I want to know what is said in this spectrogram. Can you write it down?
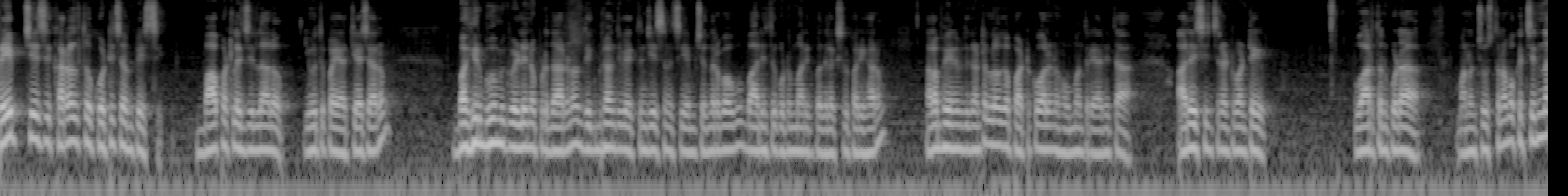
రేప్ చేసి కర్రలతో కొట్టి చంపేసి బాపట్ల జిల్లాలో యువతిపై అత్యాచారం బహిర్భూమికి వెళ్ళినప్పుడు దారుణం దిగ్భ్రాంతి వ్యక్తం చేసిన సీఎం చంద్రబాబు బాధిత కుటుంబానికి పది లక్షల పరిహారం నలభై ఎనిమిది గంటల్లోగా పట్టుకోవాలని హోంమంత్రి అనిత ఆదేశించినటువంటి వార్తను కూడా మనం చూస్తున్నాం. ఒక చిన్న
